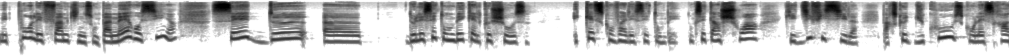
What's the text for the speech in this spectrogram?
mais pour les femmes qui ne sont pas mères aussi, hein, c'est de, euh, de laisser tomber quelque chose. Et qu'est-ce qu'on va laisser tomber? Donc c'est un choix qui est difficile, parce que du coup, ce qu'on laissera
